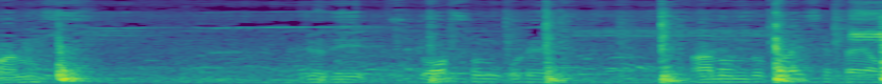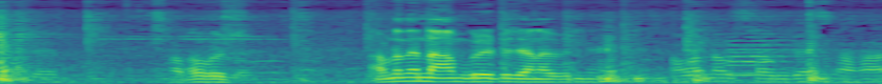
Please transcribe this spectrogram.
মানুষ যদি দর্শন করে আনন্দ পায় সেটাই আমাদের অবশ্যই। আপনাদের নামগুলো একটু জানাবেন আমার নাম সঞ্জয় সাহা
